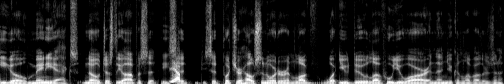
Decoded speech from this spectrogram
ego maniacs. No, just the opposite. He Yep. said, he said, put your house in order and love what you do, love who you are, and then you can love others. And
